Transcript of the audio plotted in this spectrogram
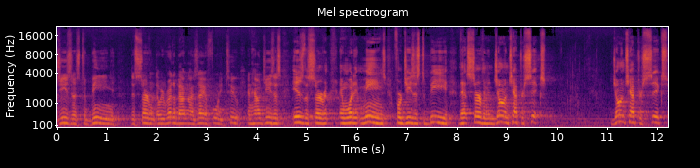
Jesus to being the servant that we read about in Isaiah 42 and how Jesus is the servant and what it means for Jesus to be that servant. In John chapter 6, John chapter 6,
